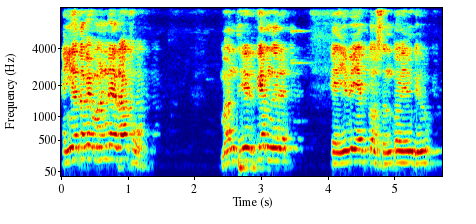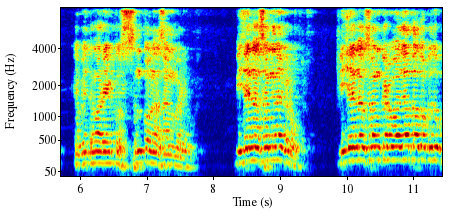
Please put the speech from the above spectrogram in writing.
અહીંયા તમે મનને રાખો. મન થીર કેમ ન રહે? કે એવી એક તો સંતો એમ કીધું કે ભાઈ, તમારે એક તો સંતોના સંગમાં રહેવું બીજાના સંગ ન કરવો. બીજાનો સંગ કરવા જતા તો બધું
